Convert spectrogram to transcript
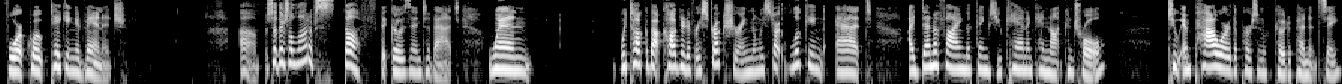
for, quote, taking advantage. Um, so there's a lot of stuff that goes into that. When we talk about cognitive restructuring, then we start looking at identifying the things you can and cannot control to empower the person with codependency.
